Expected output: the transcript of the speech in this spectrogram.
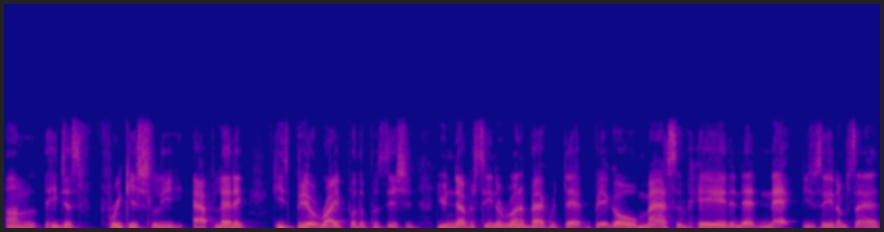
un, he just freakishly athletic. He's built right for the position. You never seen a running back with that big old massive head and that neck. You see what I'm saying?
